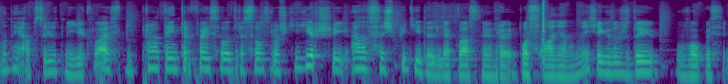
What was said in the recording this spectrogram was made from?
вони абсолютно є класні. Правда, інтерфейс Other трошки гірший, але все ж підійде для класної гри. Посилання на них, як завжди, в описі.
